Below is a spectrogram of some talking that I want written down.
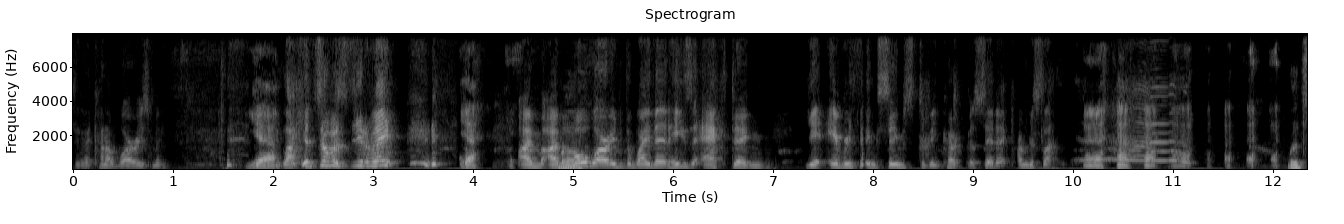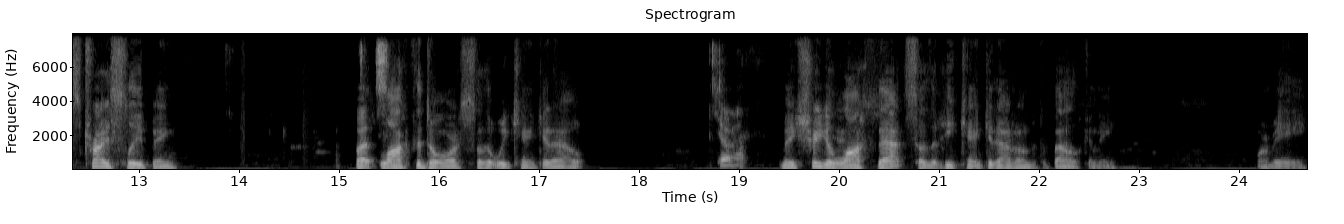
See, that kind of worries me. Yeah. Like it's almost, you know what I mean? Yeah. I'm I'm Well- more worried the way that he's acting, yet everything seems to be copacetic. I'm just like, Let's try sleeping, but lock the door so that we can't get out. yeah. Make sure you lock that so that he can't get out onto the balcony. Or me.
